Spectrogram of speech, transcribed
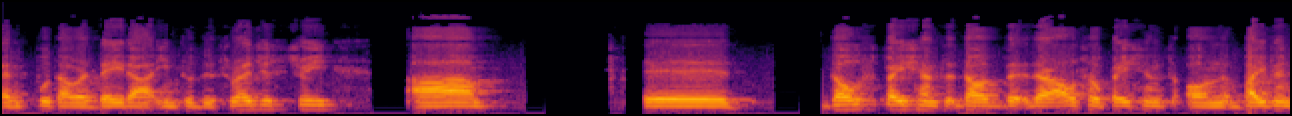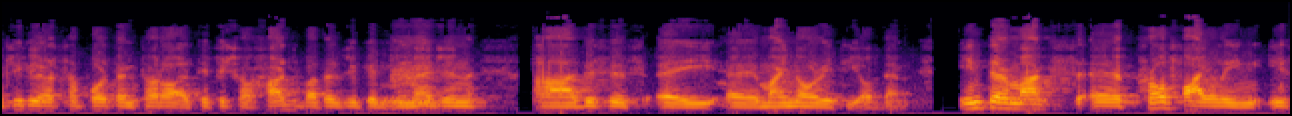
and put our data into this registry. Um, uh, those patients, those, there are also patients on biventricular support and total artificial heart, but as you can imagine, this is a, a, minority of them. INTERMACS profiling is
